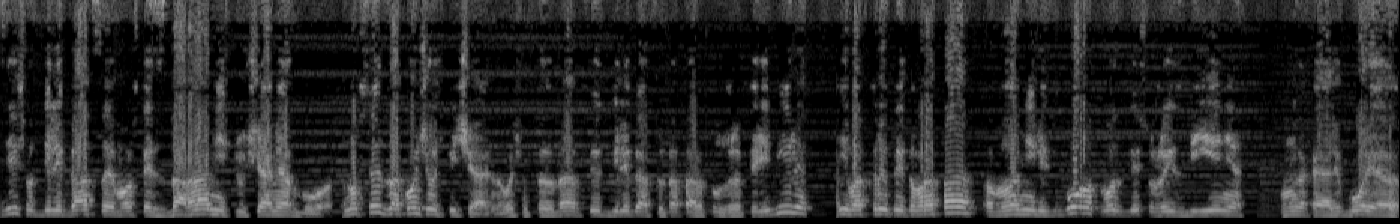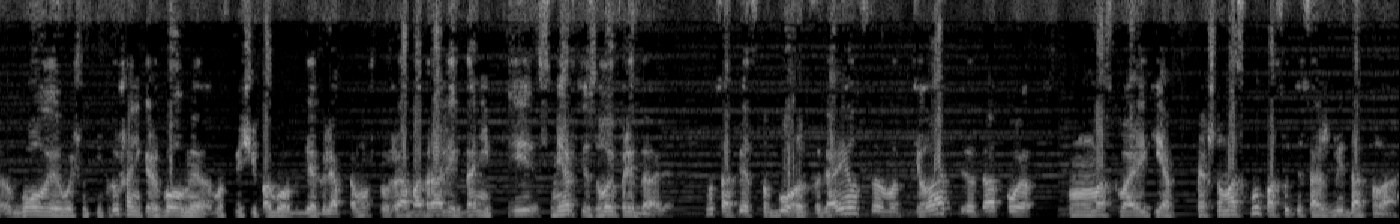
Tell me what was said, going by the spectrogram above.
здесь вот делегация, можно сказать, с дарами и ключами от города. Но все это закончилось печально. В общем-то, да, всю эту делегацию татары тут же перебили, и в открытые это врата вломились в город. Вот здесь уже избиение, ну, такая аллегория, голые, в общем-то, не потому что они, конечно, голыми москвичи по городу бегали, а потому что уже ободрали их до них и смерти злой предали. Ну, соответственно, город загорелся, вот тела да, по Москва-реке. Так что Москву, по сути, сожгли дотла.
